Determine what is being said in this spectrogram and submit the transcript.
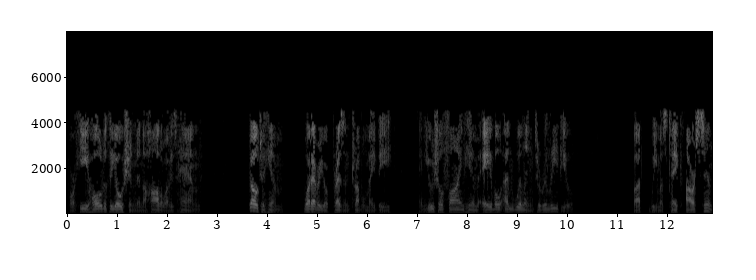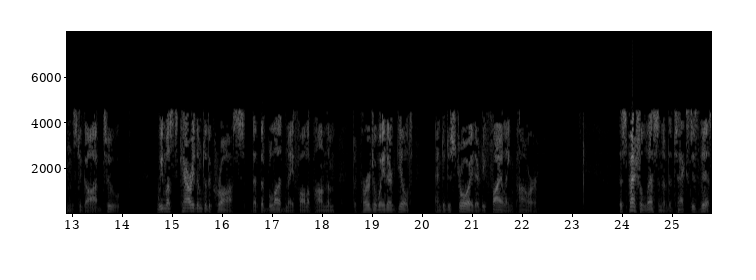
for he holdeth the ocean in the hollow of his hand. Go to him, whatever your present trouble may be, and you shall find him able and willing to relieve you. But we must take our sins to God, too. We must carry them to the cross, that the blood may fall upon them, to purge away their guilt, and to destroy their defiling power. The special lesson of the text is this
